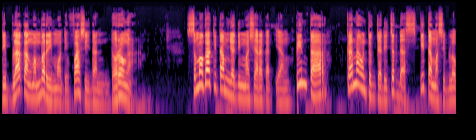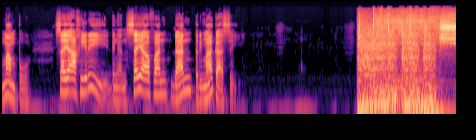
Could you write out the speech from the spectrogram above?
di belakang memberi motivasi dan dorongan. Semoga kita menjadi masyarakat yang pintar, karena untuk jadi cerdas kita masih belum mampu. Saya akhiri dengan saya Avan dan terima kasih. Shh.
